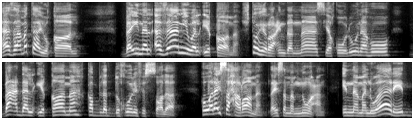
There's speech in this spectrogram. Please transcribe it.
هذا متى يقال؟ بين الأذان والإقامة. اشتهر عند الناس يقولونه بعد الإقامة قبل الدخول في الصلاة. هو ليس حراما ليس ممنوعا إنما الوارد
